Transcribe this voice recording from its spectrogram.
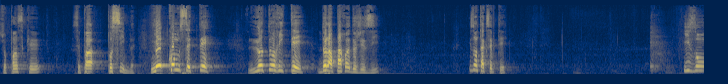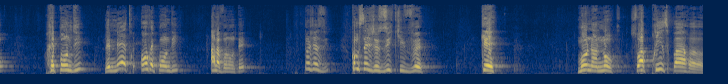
Je pense que ce n'est pas possible. Mais comme c'était l'autorité de la parole de Jésus, ils ont accepté. Ils ont répondu, les maîtres ont répondu à la volonté de Jésus. Comme c'est Jésus qui veut que mon anneau soit prise par euh,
